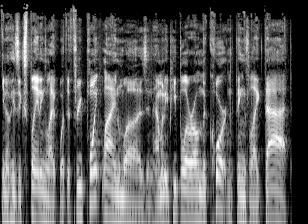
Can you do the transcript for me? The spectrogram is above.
you know, he's explaining like what the three point line was and how many people are on the court and things like that.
